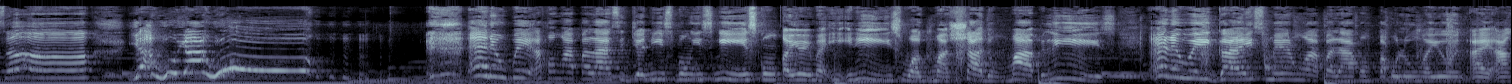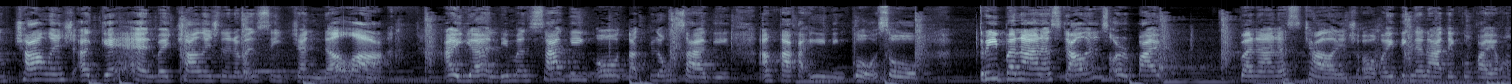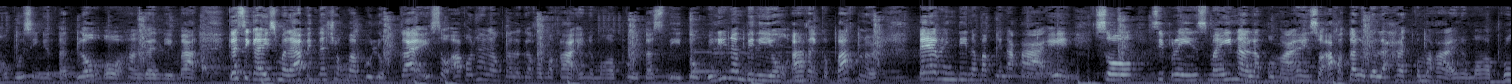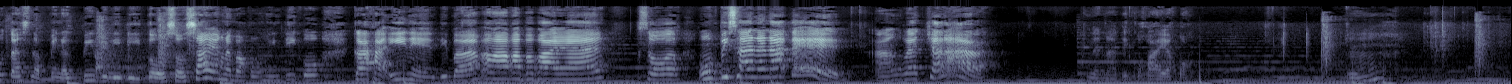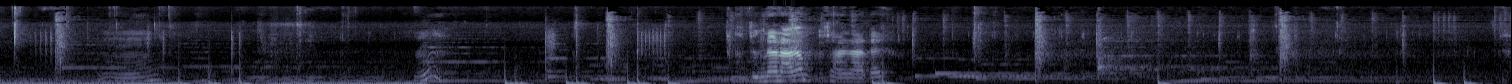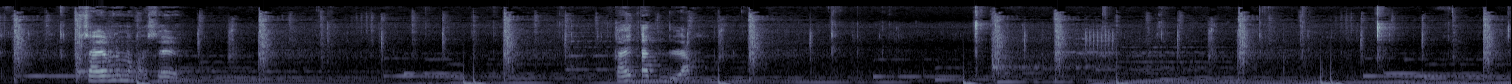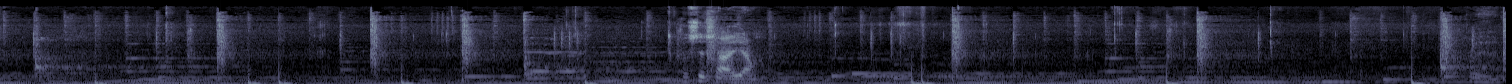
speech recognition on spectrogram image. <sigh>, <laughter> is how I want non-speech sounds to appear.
Up? Yahoo, yahoo! <laughs> anyway, ako nga pala si Janice Bongis-ngis. Kung kayo'y maiinis, huwag masyadong mabilis. Anyway, guys, meron nga pala akong pakulo ngayon ay ang challenge again. May challenge na naman si Janela. Ayan, limang saging o tatlong saging ang kakainin ko. So, three bananas challenge or five bananas challenge. Okay, tingnan natin kung kaya kong ubusin yung tatlo o hanggang lima. Kasi guys, malapit na siyang mabulok guys. So, ako na lang talaga kumakain ng mga prutas dito. Bili ng bili yung aking kapakner, pero hindi naman kinakain. So, si Prince, mahina lang kumain. So, ako talaga lahat kumakain ng mga prutas na pinagbibili dito. So, sayang naman kung hindi ko kakainin. ba mga kababayan? So, umpisa na natin! Ang ratsara! Tingnan natin kung kaya ko. Mm. Mm. Mm. Tignan natin, pasahan natin. Sayang naman kasi. Kahit tatlo lang. Kasi sayang. Ayan.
